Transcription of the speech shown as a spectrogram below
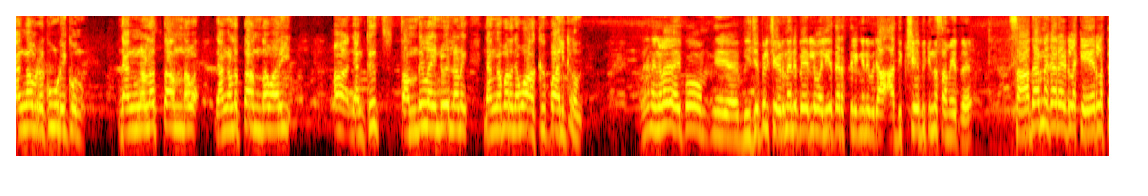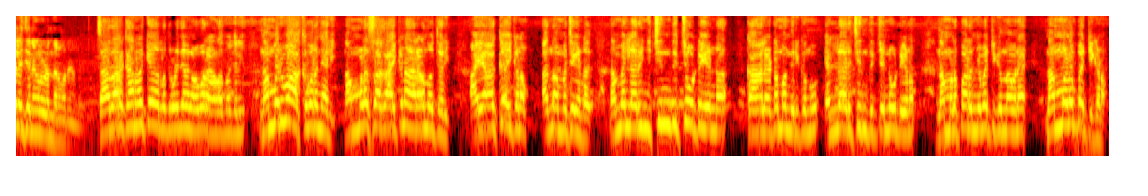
ഞങ്ങൾ അവരെ കൂടിക്കുന്നു. ഞങ്ങളെ തന്ത ഞങ്ങളെ തന്തമാരി ആ ഞങ്ങൾക്ക് തന്തുള്ള അതിന്റെ പേരിലാണ് ഞങ്ങൾ പറഞ്ഞ വാക്ക് പാലിക്കുന്നത്. നിങ്ങൾ ഇപ്പോ ബി ജെ പി ചേരുന്നതിന്റെ പേരിൽ വലിയ തരത്തിൽ ഇങ്ങനെ അധിക്ഷേപിക്കുന്ന സമയത്ത് സാധാരണക്കാരായിട്ടുള്ള കേരളത്തിലെ ജനങ്ങളോട് എന്താണ് പറയുന്നത്? സാധാരണക്കാരൊക്കെ കേരളത്തിലെ ജനങ്ങൾ പറയാനുള്ള വെച്ചാൽ നമ്മൾ ഒരു വാക്ക് പറഞ്ഞാൽ നമ്മളെ സഹായിക്കണം ആരാണെന്ന് വെച്ചാൽ അയാൾക്ക് അയക്കണം അത് നമ്മൾ ചെയ്യേണ്ടത്. നമ്മൾ എല്ലാവരും ചിന്തിച്ച് വോട്ട് ചെയ്യേണ്ട കാലഘട്ടം വന്നിരിക്കുന്നു. എല്ലാവരും ചിന്തിച്ച് വോട്ട് ചെയ്യണം. നമ്മൾ പറഞ്ഞു പറ്റിക്കുന്നവനെ നമ്മളും പറ്റിക്കണം.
